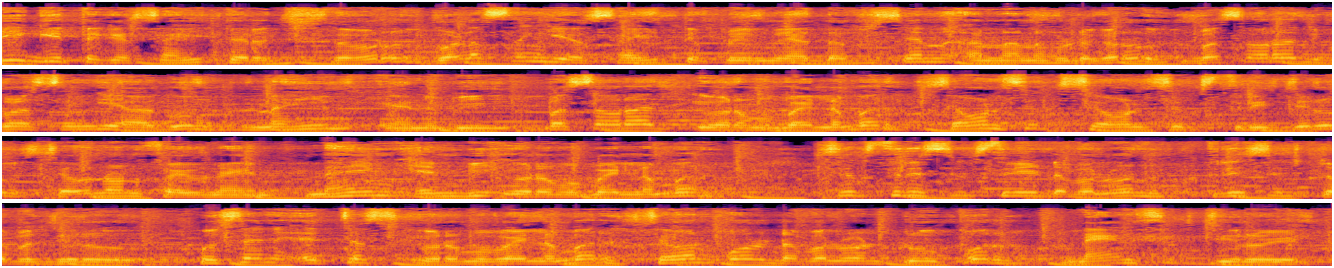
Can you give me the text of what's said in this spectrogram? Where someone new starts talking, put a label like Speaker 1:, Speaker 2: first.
Speaker 1: ಈ ಗೀತೆಗೆ ಸಾಹಿತ್ಯ ರಚಿಸಿದವರು ಗೊಳಸಂಗಿಯ ಸಾಹಿತ್ಯ ಪ್ರೇಮಿಯಾದ ಹುಸೇನ್ ಅಣ್ಣನ ಹುಡುಗರು ಬಸವರಾಜ್ ಗೊಳಸಂಗಿ ಹಾಗೂ ನಹೀಂ ಎನ್ ಬಿ ಬಸವರಾಜ್ ಇವರ mobile number seven six seven six three zero seven one five nine. Naheem N B ಇವರ mobile number six three six three double one three six double zero. Hussain H S ಇವರ mobile number seven four double one two four nine six zero eight.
